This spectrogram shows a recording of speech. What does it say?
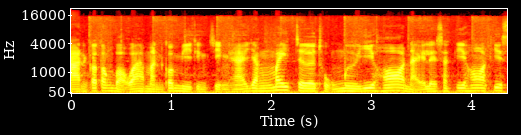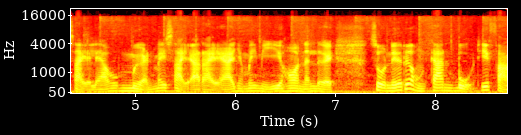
าญก็ต้องบอกว่ามันก็มีจริงๆฮะยังไม่เจอถุงมือยี่ห้อไหนเลยสักยี่ห้อที่ใส่แล้วเหมือนไม่ใส่อะไรฮะยังไม่มียี่ห้อนั้นเลย ส่วนในเรื่องของการบุที่ฝ่า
